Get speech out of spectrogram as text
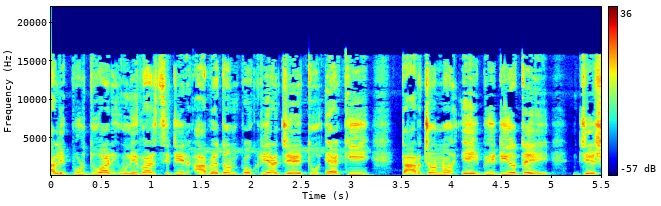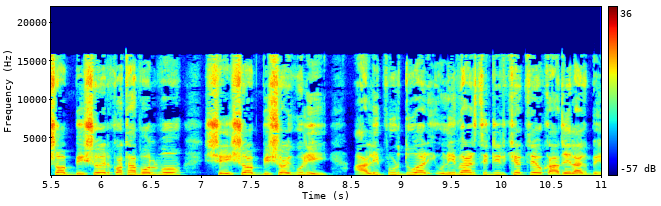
আলিপুরদুয়ার ইউনিভার্সিটির আবেদন প্রক্রিয়া যেহেতু একই, তার জন্য এই ভিডিওতে যেসব বিষয়ের কথা বলব সেই সব বিষয়গুলি আলিপুরদুয়ার ইউনিভার্সিটির ক্ষেত্রেও কাজে লাগবে।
